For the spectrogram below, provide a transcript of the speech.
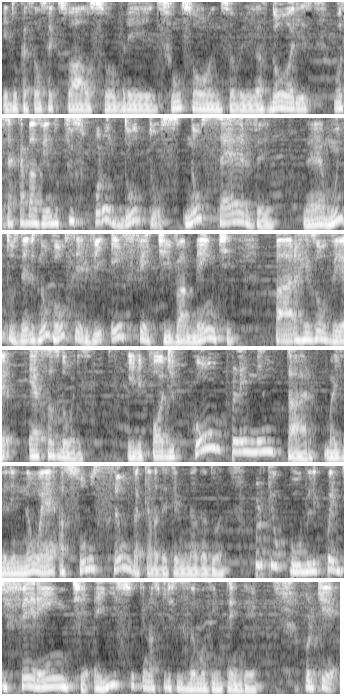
educação sexual, sobre disfunções, sobre as dores, você acaba vendo que os produtos não servem, né? Muitos deles não vão servir efetivamente para resolver essas dores. Ele pode complementar, mas ele não é a solução daquela determinada dor, porque o público é diferente. É isso que nós precisamos entender. Porque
